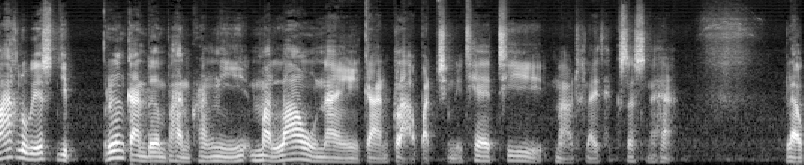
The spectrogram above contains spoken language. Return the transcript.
มาร์คลูอิสหยิบเรื่องการเดิมพันครั้งนี้มาเล่าในการกล่าวปัดชิมนิเทศที่มหาวิทยาลัยเท็กซัสนะฮะแล้ว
